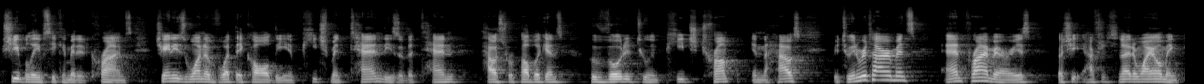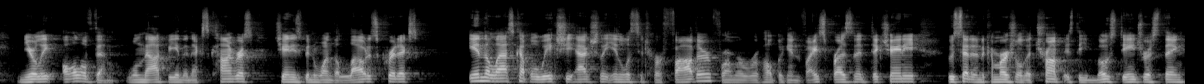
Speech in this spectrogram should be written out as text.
she believes he committed crimes. Cheney's one of what they call the impeachment 10. These are the 10 House Republicans who voted to impeach Trump in the House between retirements and primaries. But she, after tonight in Wyoming, nearly all of them will not be in the next Congress. Cheney's been one of the loudest critics in the last couple of weeks, she actually enlisted her father, former Republican Vice President Dick Cheney, who said in a commercial that Trump is the most dangerous thing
